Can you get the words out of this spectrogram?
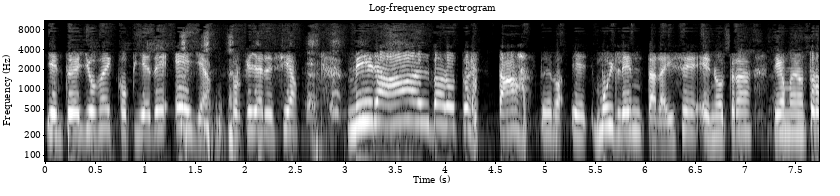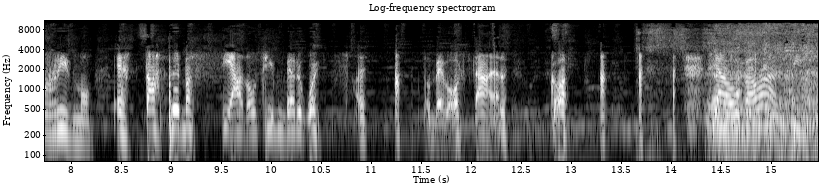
Y entonces yo me copié de ella porque ella decía, mira Álvaro, tú estás eh, muy lenta, la hice en otra, digamos en otro ritmo, estás demasiado sinvergüenza, no me gusta se ahogaba así.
